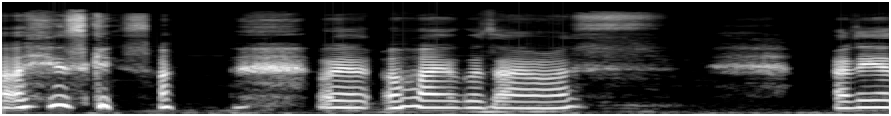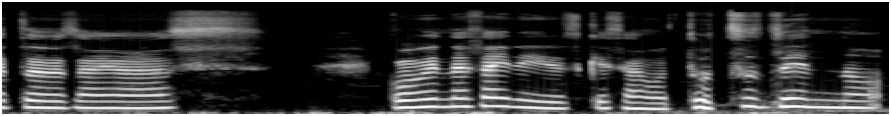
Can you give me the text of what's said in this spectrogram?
あ、ゆうすけさん。 おはようございます。ありがとうございます。ごめんなさいね、ゆうすけさんを突然の、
